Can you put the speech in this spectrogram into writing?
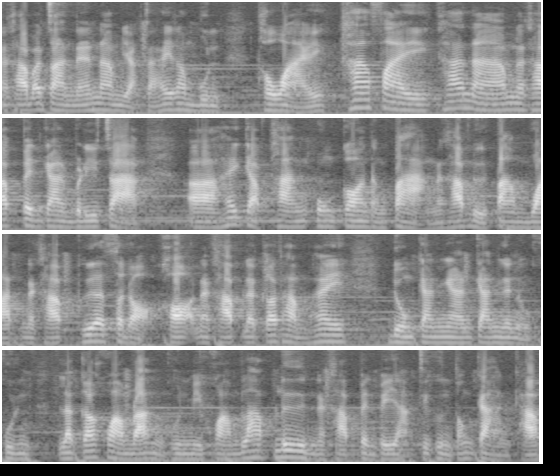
นะครับ อาจารย์แนะนำอยากจะให้ทำบุญถวายค่าไฟค่าน้ำนะครับ เป็นการบริจาคให้กับทางองค์กรต่างๆนะครับ หรือตามวัดนะครับ เพื่อสะดาะเคราะห์นะครับ แล้วก็ทำให้ดวงการงานการเงินของคุณ แล้วก็ความรักของคุณมีความราบรื่นนะครับ เป็นไปอย่างที่คุณต้องการครับ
